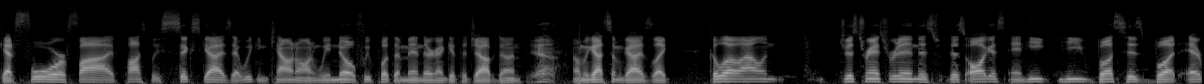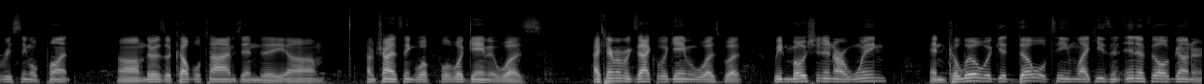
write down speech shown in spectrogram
got four, five, possibly six guys that we can count on. We know if we put them in, they're going to get the job done. Yeah. Um, we got some guys like Khalil Allen just transferred in this this August, and he he busts his butt every single punt. Um, there was a couple times in the um, I'm trying to think what what game it was. I can't remember exactly what game it was, but we'd motion in our wing, and Khalil would get double teamed like he's an NFL gunner.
